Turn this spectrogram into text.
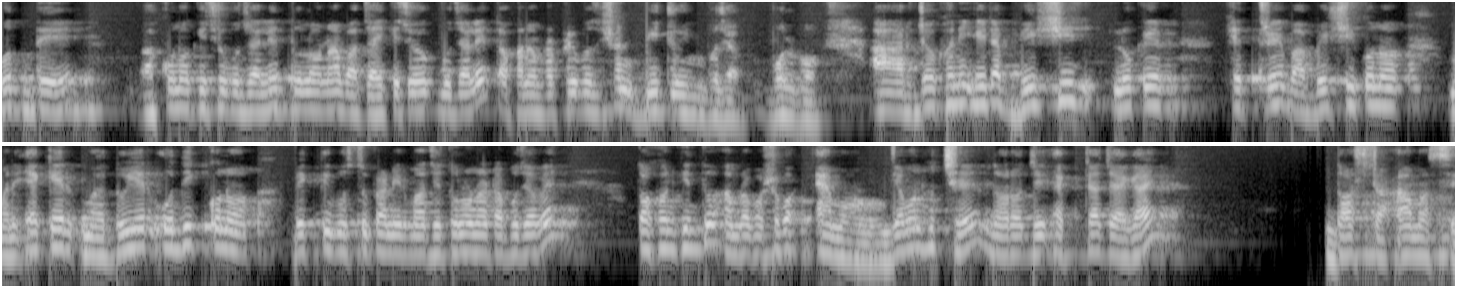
মধ্যে কোনো কিছু বোঝালে, তুলনা বা যাই কিছু হোক বোঝালে, তখন আমরা প্রিপোজিশন বিটুইন বোঝা, বলব। আর যখনই এটা বেশি লোকের ক্ষেত্রে বা বেশি কোনো মানে একের দুইয়ের অধিক কোনো ব্যক্তি বস্তু প্রাণীর মাঝে তুলনাটা বোঝাবে, তখন কিন্তু আমরা বসাবো এমন। যেমন হচ্ছে, ধরো যে একটা জায়গায় দশটা আম আছে,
